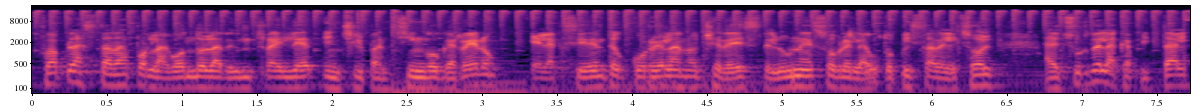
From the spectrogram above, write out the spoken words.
fue aplastada por la góndola de un tráiler en Chilpancingo, Guerrero. El accidente ocurrió la noche de este lunes sobre la autopista del Sol, al sur de la capital,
